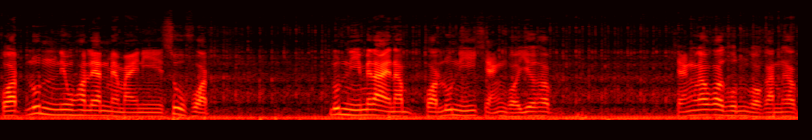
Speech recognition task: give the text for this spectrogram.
ฟอร์ดรุ่นนิวฮอลแลนด์ใหม่ๆนี่สู้ฟอร์ด รุ่นนี้ไม่ได้นะครับฟอร์ดรุ่นนี้แข็งกว่าเยอะครับ แข็งแล้วก็ทนกว่ากันครับ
